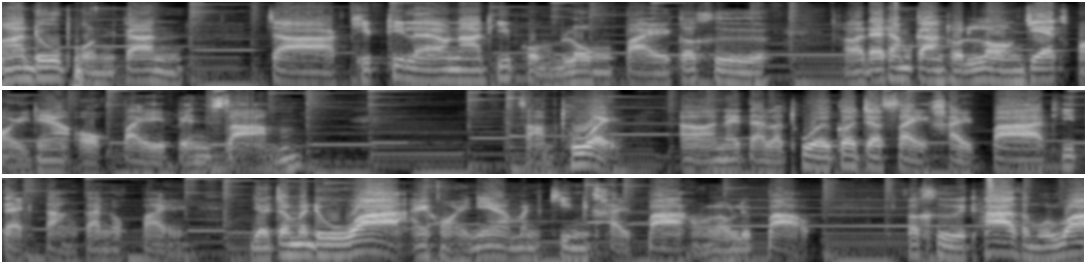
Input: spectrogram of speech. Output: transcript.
มาดูผลกันจากคลิปที่แล้วนะที่ผมลงไปก็คือได้ทำการทดลองแยกหอยเนี่ยออกไปเป็น 3 3 ถ้วย ในแต่ละถ้วยก็จะใส่ไข่ปลาที่แตกต่างกันออกไป เดี๋ยวจะมาดูว่าไอหอยเนี่ยมันกินไข่ปลาของเราหรือเปล่า ก็คือถ้าสมมุติว่า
